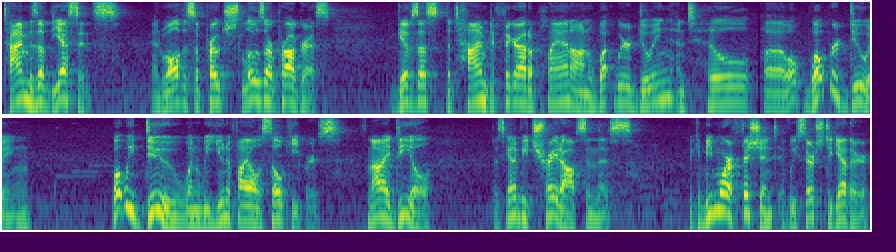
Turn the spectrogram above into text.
Time is of the essence, and while this approach slows our progress, it gives us the time to figure out a plan on what we're doing until uh, what we're doing what we do when we unify all the Soul Keepers. It's not ideal. There's going to be trade-offs in this. We can be more efficient if we search together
